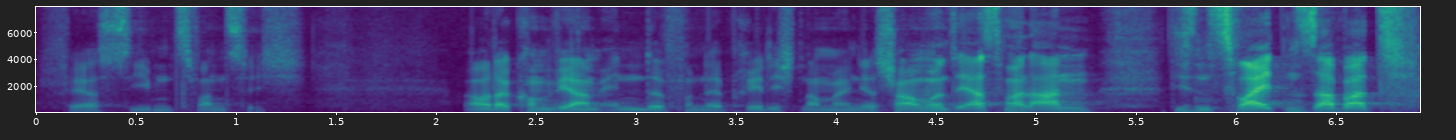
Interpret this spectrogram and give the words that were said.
Vers 27. Aber da kommen wir am Ende von der Predigt nochmal hin. Jetzt schauen wir uns erstmal an, diesen zweiten Sabbat,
